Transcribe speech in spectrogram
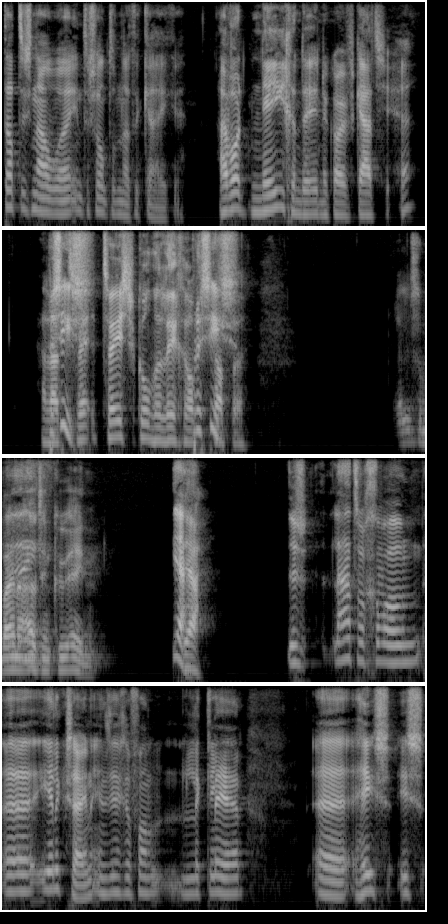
dat is nou eh, interessant om naar te kijken. Hij wordt negende in de kwalificatie, hè? Hij Precies. twee, twee seconden liggen op Precies. stappen. hij ligt er bijna Nee. uit in Q1. Ja, Ja. dus laten we gewoon eh, eerlijk zijn en zeggen van Leclerc eh, heeft, is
